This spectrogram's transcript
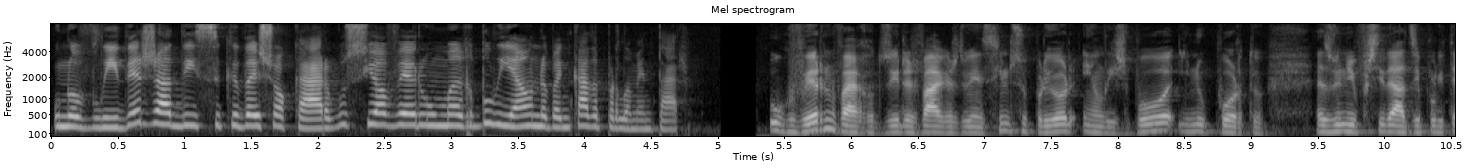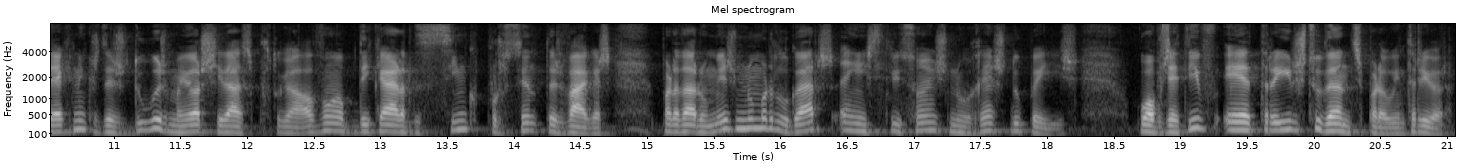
O novo líder já disse que deixa o cargo se houver uma rebelião na bancada parlamentar. O governo vai reduzir as vagas do ensino superior em Lisboa e no Porto. As universidades e politécnicos das duas maiores cidades de Portugal vão abdicar de 5% das vagas para dar o mesmo número de lugares em instituições no resto do país. O objetivo é atrair estudantes para o interior.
